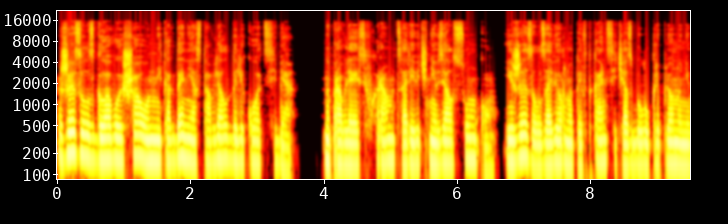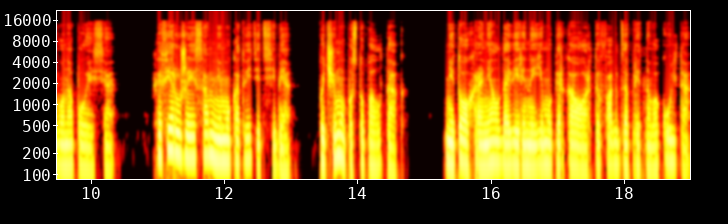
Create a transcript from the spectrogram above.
Жезл с головой Ша он никогда не оставлял далеко от себя. Направляясь в храм, царевич не взял сумку, и жезл, завернутый в ткань, сейчас был укреплен у него на поясе. Хефер уже и сам не мог ответить себе, почему поступал так. Не то охранял доверенный ему Перкао артефакт запретного культа,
